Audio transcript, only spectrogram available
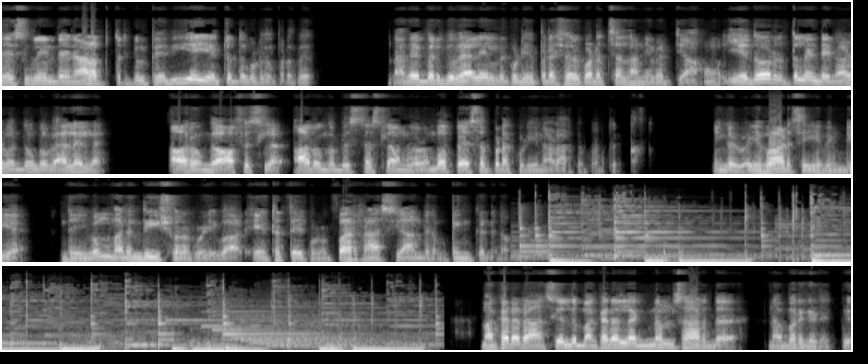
பேசிக்கலி இன்றைய நாளத்திற்கும் பெரிய ஏற்றத்தை கொடுக்கப்படுது நிறைய பேருக்கு வேலையில் இருக்கக்கூடிய ப்ரெஷர் குடைச்செல்லாம் நிவர்த்தி ஆகும். ஏதோ ஒரு இடத்துல இன்றைய நாள் வந்து உங்க வேலையில ஆர் உங்க ஆபீஸ்ல ஆர் உங்க பிசினஸ்ல உங்களை ரொம்ப பேசப்படக்கூடிய நாளா இருக்கப்படுது நீங்கள் வழிபாடு செய்ய வேண்டிய தெய்வம் மருந்தீஸ்வரர் வழிபாடு. ஏற்றத்தை கொடுப்பார். ராசி ஆண்டிரம் பிங்க் நிறம். மகர ராசி அல்லது மகர லக்னம் சார்ந்த நபர்களுக்கு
